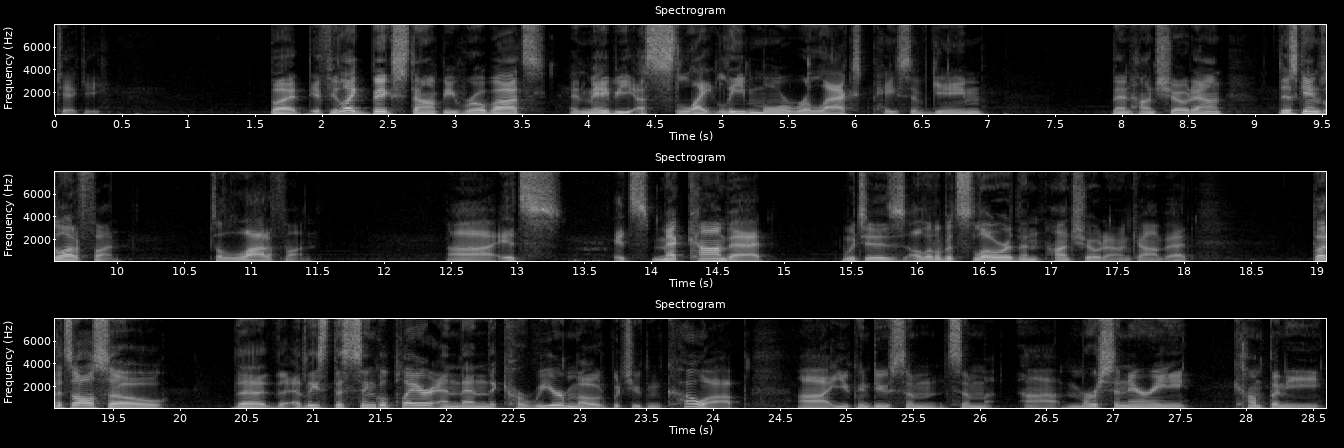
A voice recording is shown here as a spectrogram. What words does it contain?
Tiki. But if you like big stompy robots and maybe a slightly more relaxed pace of game than Hunt Showdown, this game's a lot of fun. It's a lot of fun. Uh, it's it's mech combat, which is a little bit slower than Hunt Showdown combat, but it's also the, the at least the single player and then the career mode, which you can co-op. Uh, you can do some some uh, mercenary company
